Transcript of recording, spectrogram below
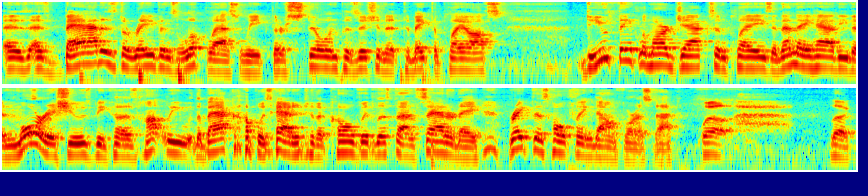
as as bad as the Ravens look last week, they're still in position to, to make the playoffs. Do you think Lamar Jackson plays? And then they have even more issues because Huntley, the backup, was added to the COVID list on Saturday. Break this whole thing down for us, Doc. Well, look,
